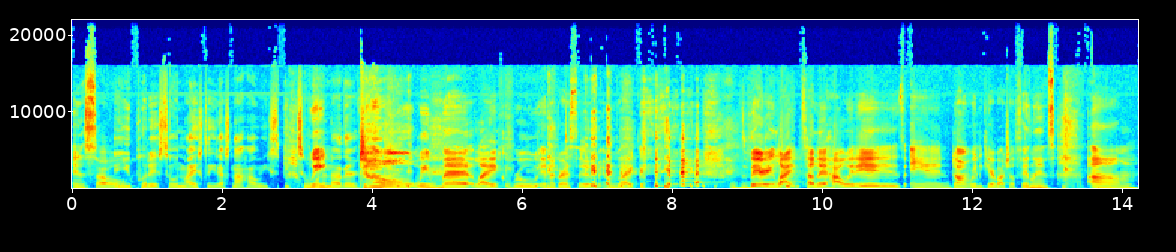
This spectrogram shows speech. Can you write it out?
and so and you put it so nicely. That's not how we speak to we one another. Don't we met like rude and aggressive and like very like tell it how it is and don't really care about your feelings. Um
